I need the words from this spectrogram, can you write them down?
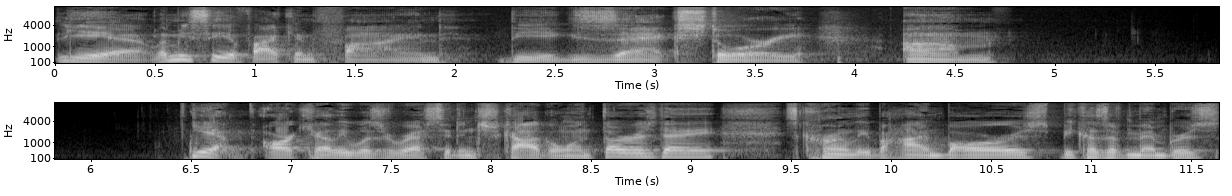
Yeah, let me see if I can find the exact story. Um, yeah, R. Kelly was arrested in Chicago on Thursday. He's currently behind bars because of members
